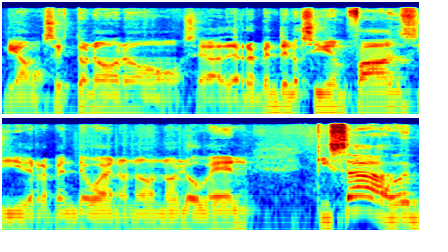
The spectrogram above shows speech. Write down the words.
Digamos, esto no, no, o sea, de repente lo siguen fans y de repente, bueno, no, no lo ven. Quizás bueno,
